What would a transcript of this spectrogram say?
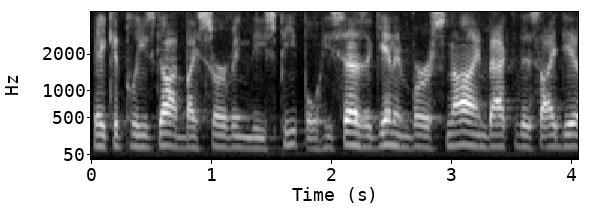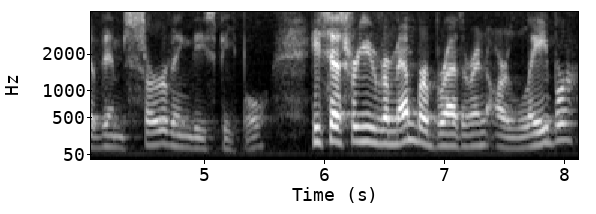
they could please God by serving these people. He says again in verse 9, back to this idea of them serving these people, he says, For you remember, brethren, our labor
